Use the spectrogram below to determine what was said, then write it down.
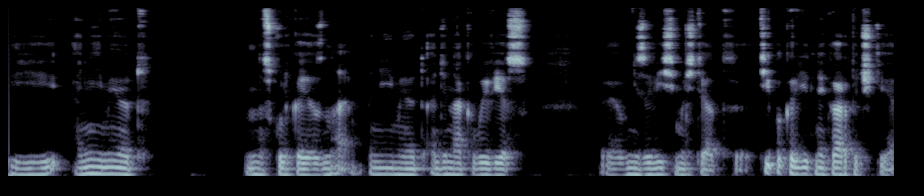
и они имеют, насколько я знаю, они имеют одинаковый вес вне зависимости от типа кредитной карточки,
